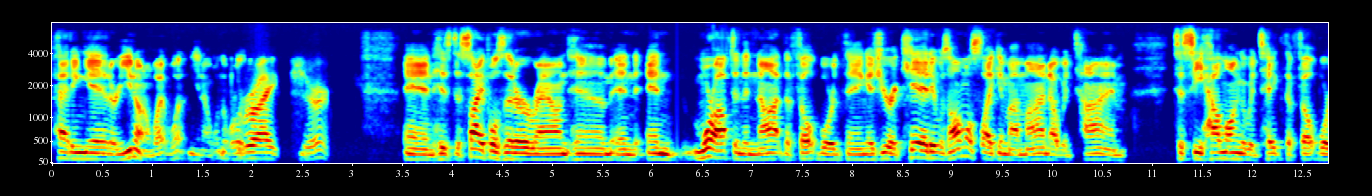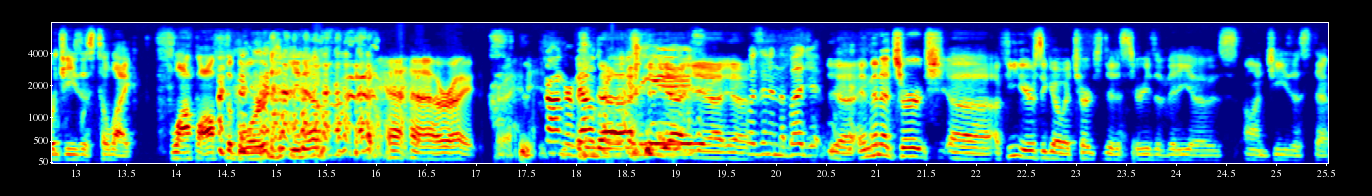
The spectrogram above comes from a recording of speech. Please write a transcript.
petting it or you don't know what what you know what in the world Right, sure. and his disciples that are around him and and more often than not the felt board thing as you're a kid it was almost like in my mind I would time to see how long it would take the felt board Jesus to like flop off the board you know right, right. Stronger And, uh, over the years. yeah yeah yeah Wasn't in the budget. yeah and then a church uh, a few years ago a church did a series of videos on jesus that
